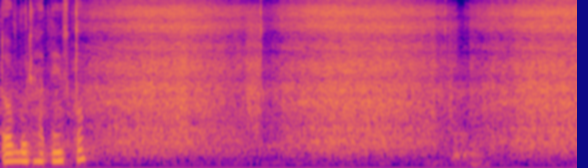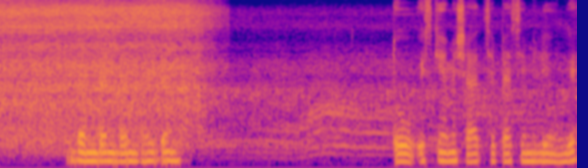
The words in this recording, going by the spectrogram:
तो बुझाते हैं इसको। डन डन डन, भाई, डन। तो इसके हमें शायद से पैसे मिले होंगे।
